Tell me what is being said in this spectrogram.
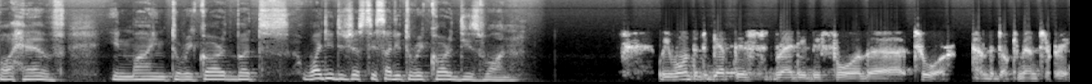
or have in mind to record? But why did you just decide to record this one? we wanted to get this ready before the tour and the documentary.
